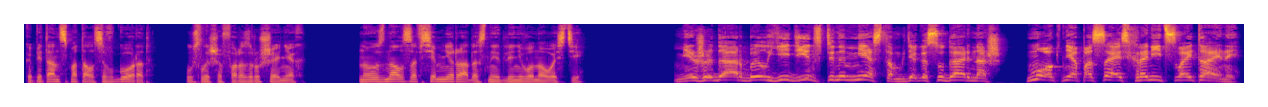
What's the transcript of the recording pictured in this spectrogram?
Капитан смотался в город, услышав о разрушениях, но узнал совсем нерадостные для него новости. «Межидар был единственным местом, где государь наш мог, не опасаясь, хранить свои тайны.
